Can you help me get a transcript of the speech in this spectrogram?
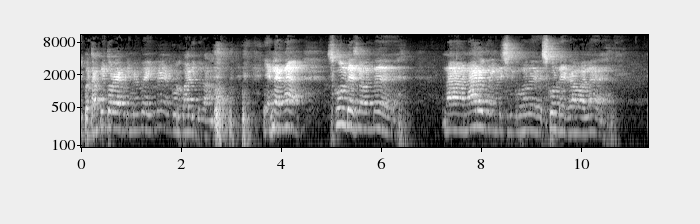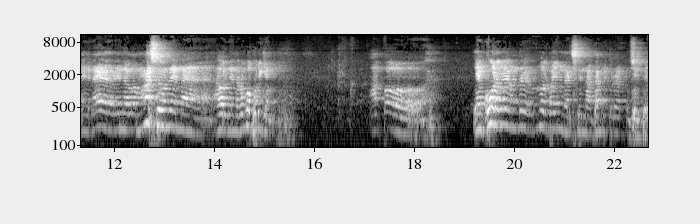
இப்போ தம்பித்துறை அப்படிங்கிறது இவரே எனக்கு ஒரு பாதிப்பு தான். என்னன்னா ஸ்கூல் டேஸில் வந்து நான் நாடகத்தில் நடிச்சிருக்கும் போது ஸ்கூல் டே ட்ராமாவில் எங்கள் டே எங்கள் மாஸ்டர் வந்து என்ன அவருக்கு என்ன ரொம்ப பிடிக்கும். அப்போ என் கூடவே வந்து இன்னொரு பையன் நடிச்சிருந்தான் தம்பித்துறை அப்படின்னு சொல்லிட்டு.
